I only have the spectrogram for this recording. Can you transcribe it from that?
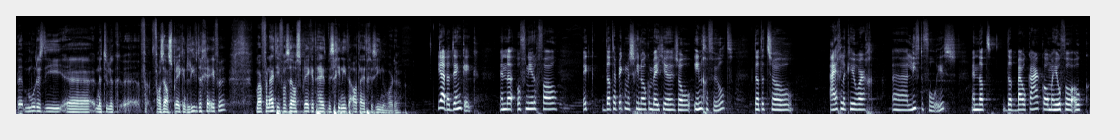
Eh, moeders die natuurlijk vanzelfsprekend liefde geven, maar vanuit die vanzelfsprekendheid misschien niet altijd gezien worden. Ja, dat denk ik. En of in ieder geval, ik, dat heb ik misschien ook een beetje zo ingevuld dat het zo eigenlijk heel erg uh, liefdevol is. En dat, dat bij elkaar komen heel veel ook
